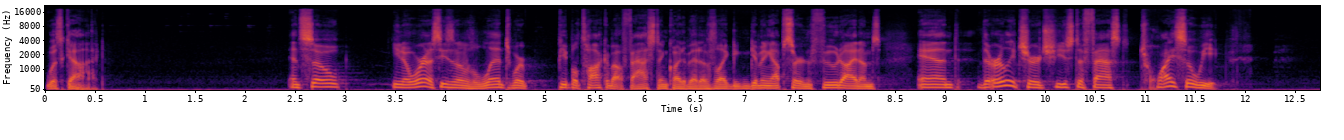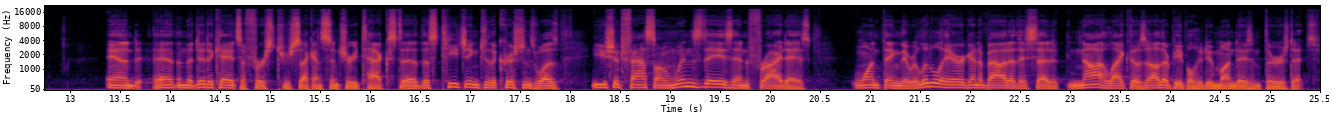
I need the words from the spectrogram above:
with God. And so, you know, we're in a season of Lent where people talk about fasting quite a bit, of like giving up certain food items. And the early church used to fast twice a week. And, in the Didache, it's a first or second century text. Uh, this teaching to the Christians was you should fast on Wednesdays and Fridays. One thing, they were a little arrogant about it. They said, not like those other people who do Mondays and Thursdays.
